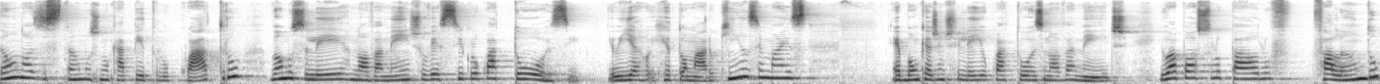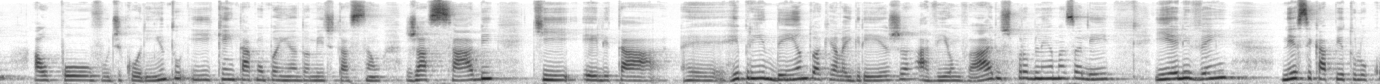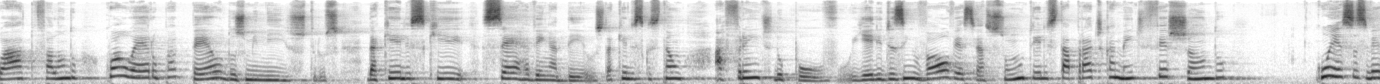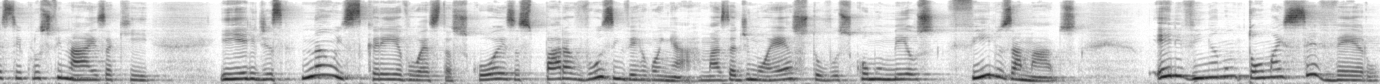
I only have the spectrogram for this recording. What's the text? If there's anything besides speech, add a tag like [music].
Então, nós estamos no capítulo 4, vamos ler novamente o versículo 14. Eu ia retomar o 15, mas é bom que a gente leia o 14 novamente. E o apóstolo Paulo falando ao povo de Corinto, e quem está acompanhando a meditação já sabe que ele está é, repreendendo aquela igreja, haviam vários problemas ali, e ele vem nesse capítulo 4 falando qual era o papel dos ministros, daqueles que servem a Deus, daqueles que estão à frente do povo. E ele desenvolve esse assunto e ele está praticamente fechando com esses versículos finais aqui. E ele diz: Não escrevo estas coisas para vos envergonhar, mas admoesto-vos como meus filhos amados. Ele vinha num tom mais severo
